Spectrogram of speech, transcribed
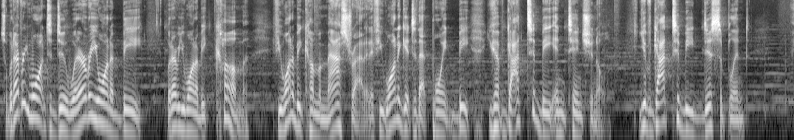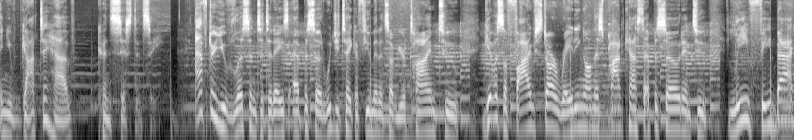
So, whatever you want to do, whatever you want to be, whatever you want to become, if you want to become a master at it, if you want to get to that point B, you have got to be intentional. You've got to be disciplined and you've got to have consistency. After you've listened to today's episode, would you take a few minutes of your time to give us a five star rating on this podcast episode and to leave feedback,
